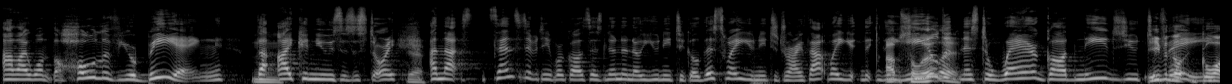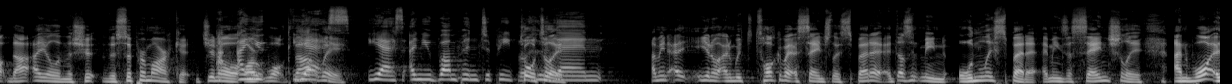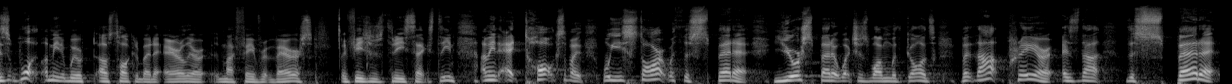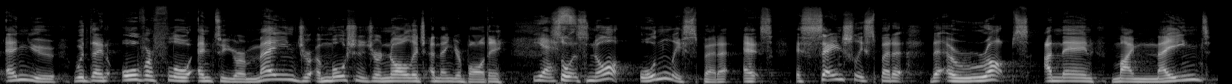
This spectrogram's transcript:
And I want the whole of your being that I can use as a story. Mm. Yeah. And that sensitivity where God says, no, no, no, you need to go this way, you need to drive that way. You, the the Absolutely. yieldedness to where God needs you to Even be. though go up that aisle in the sh- the supermarket, do you know, And or you- walk that yes, way. Yes, and you bump into people Totally. who then I mean, you know, and we talk about essentially spirit. It doesn't mean only spirit. It means essentially. And what is what? I mean, we were. I was talking about it earlier. My favorite verse, Ephesians three sixteen. I mean, it talks about. Well, you start with the spirit, your spirit, which is one with God's. But that prayer is that the spirit in you would then overflow into your mind, your emotions, your knowledge, and then your body. Yes. So it's not only spirit, it's essentially spirit that erupts, and then my mind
